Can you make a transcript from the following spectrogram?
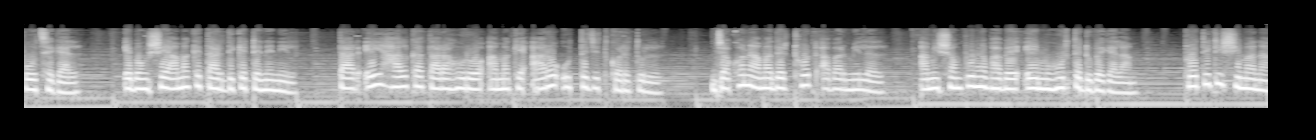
পৌঁছে গেল, এবং সে আমাকে তার দিকে টেনে নিল। তার এই হালকা তাড়াহুড়ো আমাকে আরও উত্তেজিত করে তুলল। যখন আমাদের ঠোঁট আবার মিলল, আমি সম্পূর্ণভাবে এই মুহূর্তে ডুবে গেলাম। প্রতিটি সীমানা,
